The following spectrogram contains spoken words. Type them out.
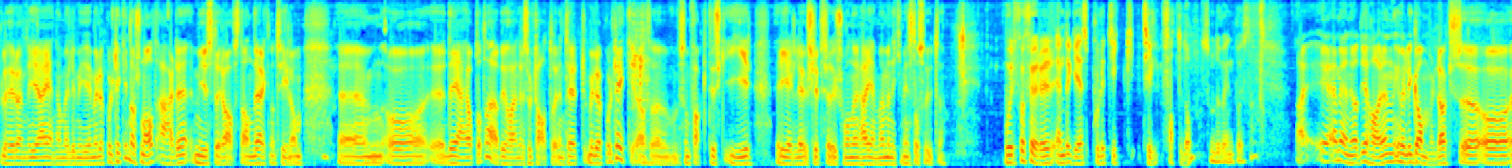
Høyre og MDG er enige om veldig mye i miljøpolitikken. Nasjonalt er det mye større avstand, det er det ikke noe tvil om. Eh, og det jeg er opptatt av, er at vi har en resultatorientert miljøpolitikk. Altså, som faktisk gir reelle utslippsreduksjoner her hjemme, men ikke minst også ute. Hvorfor fører MDGs politikk til fattigdom, som du var inne på i stad? Nei, Jeg mener jo at de har en veldig gammeldags og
